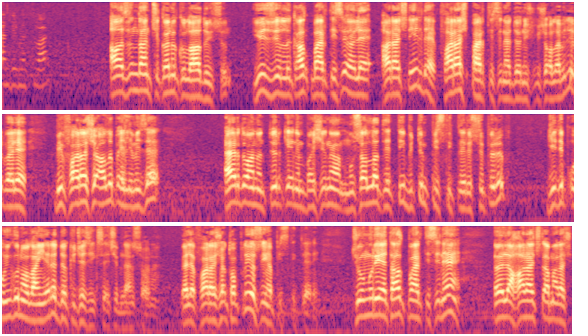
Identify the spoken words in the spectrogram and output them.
değerlendirmesi var? ağzından çıkanı kulağa duysun. Yüzyıllık Halk Partisi öyle araç değil de Faraş Partisi'ne dönüşmüş olabilir. Böyle bir Faraş'ı alıp elimize Erdoğan'ın Türkiye'nin başına musallat ettiği bütün pislikleri süpürüp gidip uygun olan yere dökeceğiz ilk seçimden sonra. Böyle Faraş'a topluyorsun ya pislikleri. Cumhuriyet Halk Partisi'ne öyle haraçla maraç.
